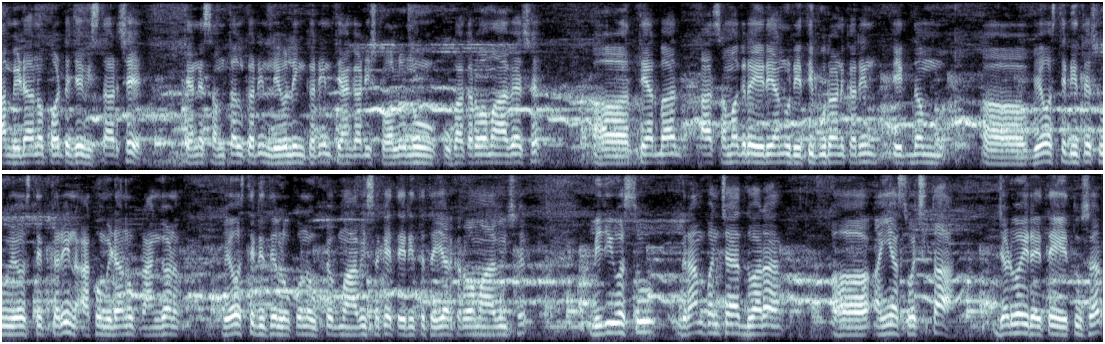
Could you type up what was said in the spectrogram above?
આ મેળાનો પટ જે વિસ્તાર છે, તેને સમતલ કરીને, લેવલિંગ કરીને ત્યાં ગાડી સ્ટોલોનું ઊભા કરવામાં આવ્યા છે. ત્યારબાદ આ સમગ્ર એરિયાનું રીતિપુરાણ પુરાણ કરીને એકદમ વ્યવસ્થિત રીતે સુવ્યવસ્થિત કરીને આખું મેળાનું પ્રાંગણ વ્યવસ્થિત રીતે લોકોને ઉપયોગમાં આવી શકે તે રીતે તૈયાર કરવામાં આવ્યું છે. બીજી વસ્તુ, ગ્રામ પંચાયત દ્વારા અહીંયા સ્વચ્છતા જળવાઈ રહે તે હેતુસર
